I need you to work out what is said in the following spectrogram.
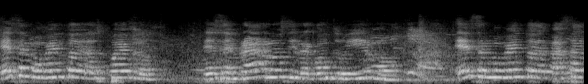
Es el momento de los pueblos de sembrarnos y reconstruirnos. Es el momento de pasar,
